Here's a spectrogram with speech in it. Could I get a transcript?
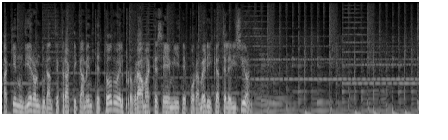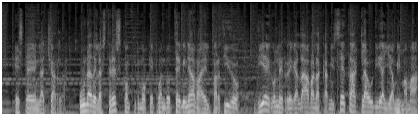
a quien hundieron durante prácticamente todo el programa que se emite por América Televisión. Es que en la charla, una de las tres confirmó que cuando terminaba el partido, Diego le regalaba la camiseta a Claudia y a mi mamá.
